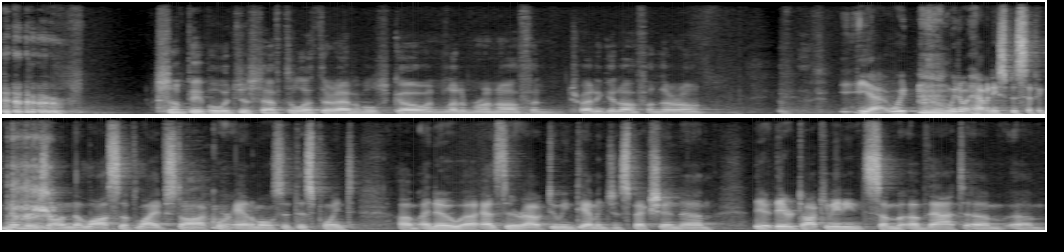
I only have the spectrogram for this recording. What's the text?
some people would just have to let their animals go and let them run off and try to get off on their own. Yeah, we, we don't have any specific numbers on the loss of livestock or animals at this point. Um, I know uh, as they're out doing damage inspection, um, they're, they're documenting some of that. Um, um,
